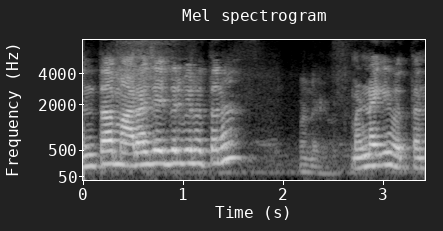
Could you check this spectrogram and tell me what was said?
ಎಂಥ ಮಹಾರಾಜ ಇದ್ರ ಭೀ ಹೊತ್ತಾನ? ಮಣ್ಣಾಗಿ ಹೊತ್ತಾನ.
